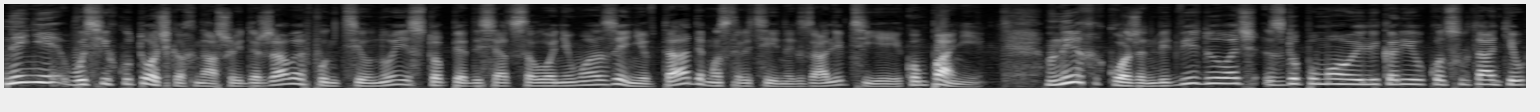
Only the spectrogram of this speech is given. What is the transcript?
Нині в усіх куточках нашої держави функціонує 150 салонів магазинів та демонстраційних залів цієї компанії. В них кожен відвідувач з допомогою лікарів-консультантів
